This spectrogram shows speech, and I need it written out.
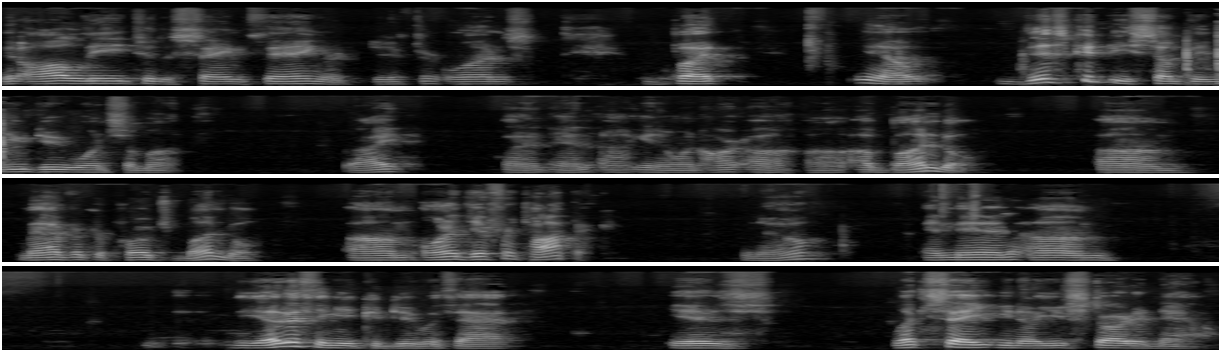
that all lead to the same thing or different ones, but you know this could be something you do once a month, right? And, and uh, you know an uh, uh, a bundle, um, Maverick Approach bundle um, on a different topic, you know, and then um, the other thing you could do with that is, let's say you know you started now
